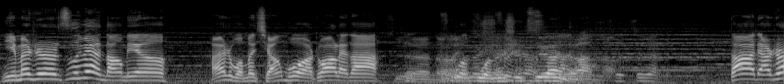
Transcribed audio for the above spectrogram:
你们是自愿当兵，还是我们强迫抓来的？自愿的。我我们是自愿的。是自愿的。大点声！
